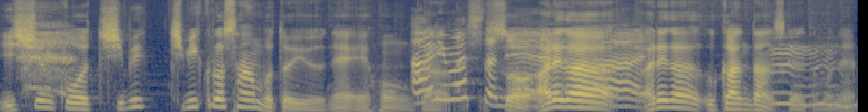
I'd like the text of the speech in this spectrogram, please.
一瞬こうちびちびくろサンボというね絵本が。ありましたね。そうあれが、はい、あれが浮かんだんですけれどもね、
